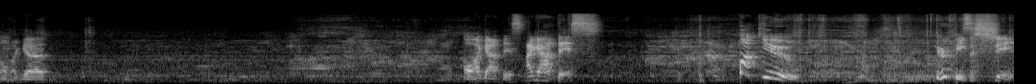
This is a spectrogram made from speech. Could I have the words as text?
Oh my god. Oh, I got this. I got this. Fuck you. You're a piece of shit.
